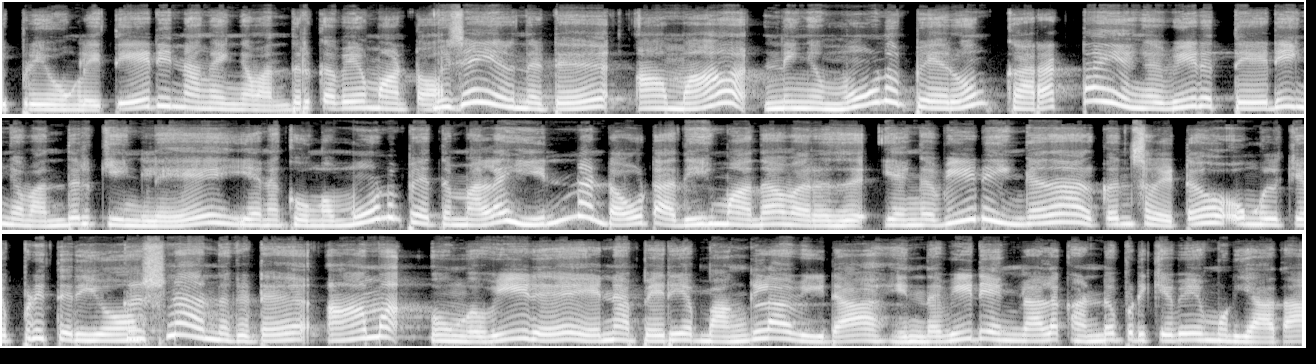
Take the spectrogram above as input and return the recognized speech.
இப்படி உங்களை தேடி நாங்கள் இங்கே வந்திருக்கவே மாட்டோம். விஜய் இருந்துட்டு ஆமாம் நீங்கள் மூணு பேரும் கரெக்டாக எங்கள் வீடை தேடி இங்கே வந்திருக்கீங்களே. எனக்கு உங்கள் மூணு பேத்து மேலே இன்னும் டவுட் அதிகமாக தான் வருது. எங்கள் வீடு இங்கே தான் இருக்குன்னு சொல்லிட்டு உங்களுக்கு எப்படி தெரியும்? கிருஷ்ணா இருந்துக்கிட்டு ஆமா உங்க வீடு என்ன பெரிய பங்களா வீடா? இந்த வீடு எங்களால கண்டுபிடிக்கவே முடியாதா?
